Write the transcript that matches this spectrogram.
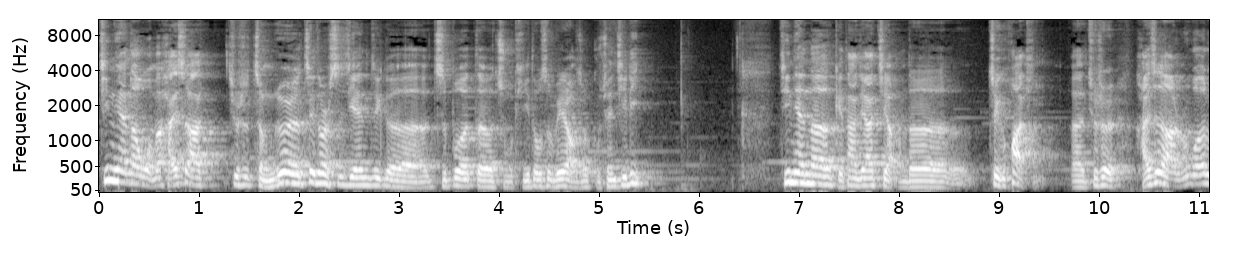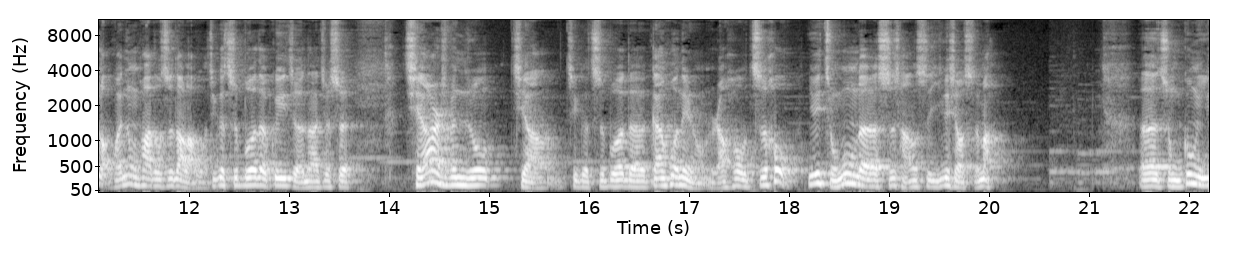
今天呢，我们还是啊，就是整个这段时间这个直播的主题都是围绕着股权激励。今天呢，给大家讲的这个话题，呃，就是还是啊，如果老观众的话都知道了，我这个直播的规则呢，就是前二十分钟讲这个直播的干货内容，然后之后因为总共的时长是一个小时嘛。呃，总共一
